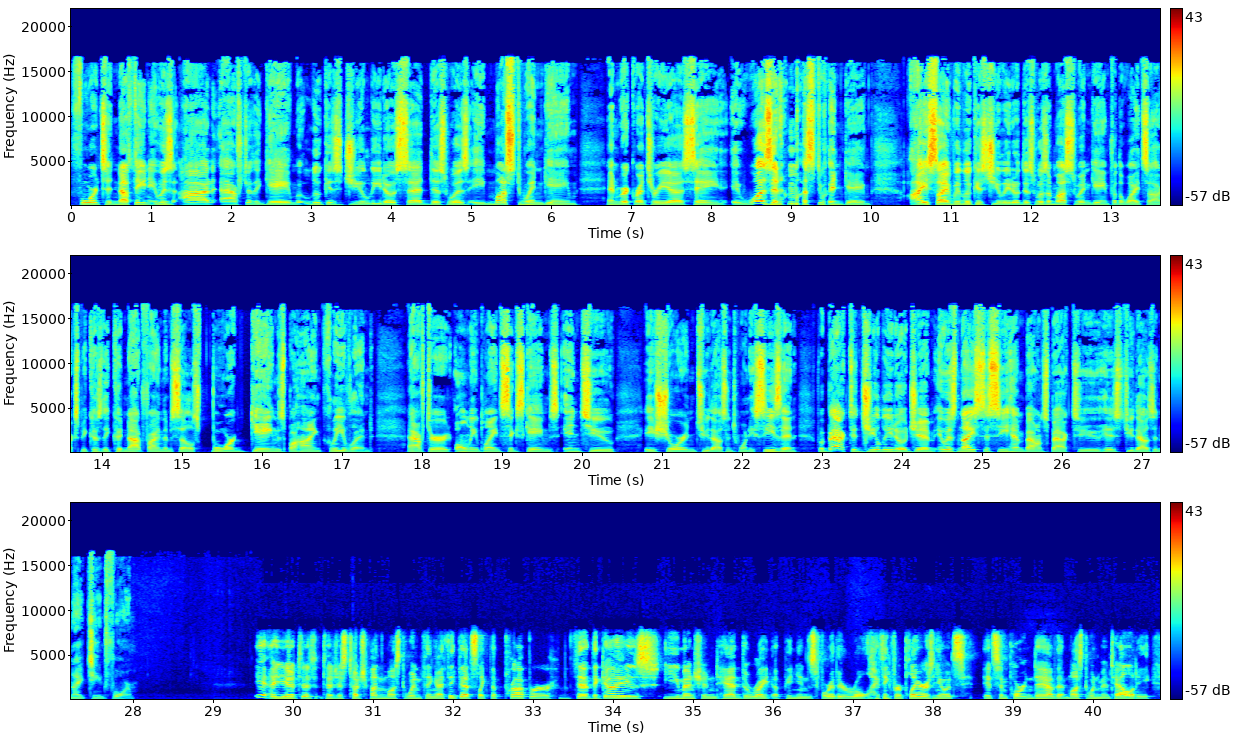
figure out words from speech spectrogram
four to nothing. It was odd after the game. Lucas Giolito said this was a must win game, and Rick Renteria saying it wasn't a must win game. I side with Lucas Giolito. This was a must win game for the White Sox because they could not find themselves four games behind Cleveland after only playing six games into a shortened 2020 season. But back to Giolito, Jim, it was nice to see him bounce back to his 2019 form. Yeah, yeah. To, to just touch upon the must-win thing, I think that's like the proper. The the guys you mentioned had the right opinions for their role. I think for players, you know, it's it's important to have that must-win mentality.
